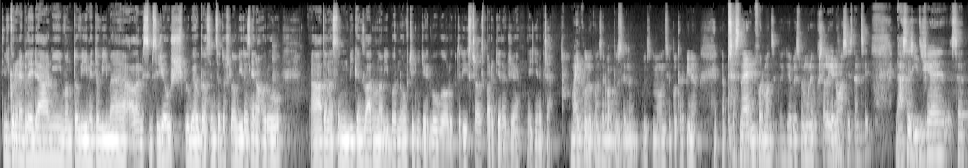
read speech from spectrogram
ty výkony nebyly ideální, on to ví, my to víme, ale myslím si, že už v průběhu prosince to šlo výrazně nahoru a tenhle ten víkend zvládnul na výbornou, včetně těch dvou gólů, který střelil Spartě, takže jedině dobře. Michael dokonce 2 plus 1, bychom on si potrpí na, na přesné informace, takže bychom mu neupřeli jednu asistenci. Dá se říct, že se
